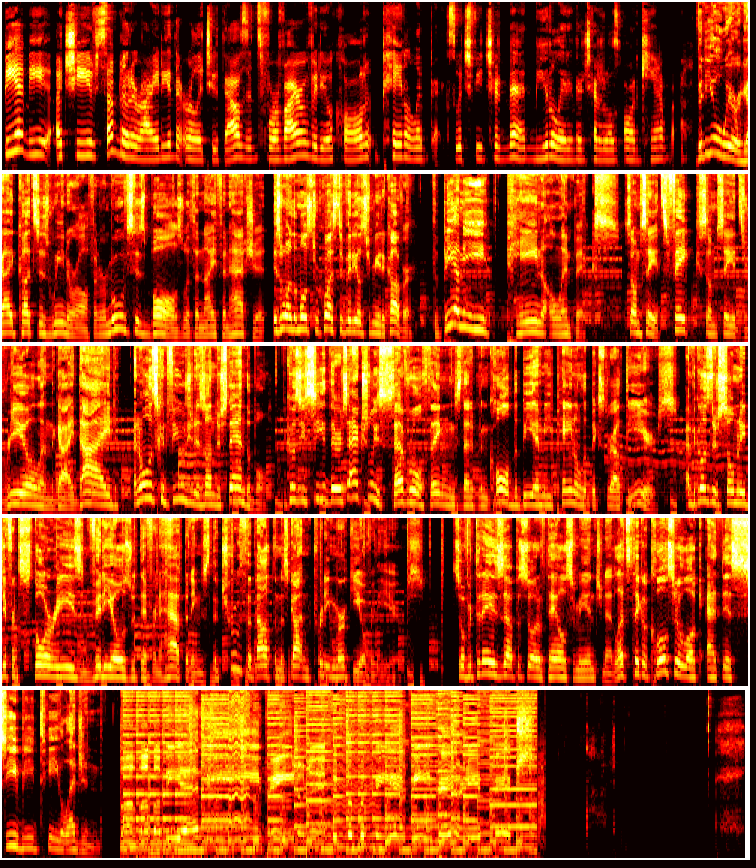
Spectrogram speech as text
BME achieved some notoriety in the early 2000s for a viral video called Pain Olympics, which featured men mutilating their genitals on camera. Video where a guy cuts his wiener off and removes his balls with a knife and hatchet is one of the most requested videos for me to cover. The BME Pain Olympics. Some say it's fake, some say it's real and the guy died, and all this confusion is understandable, because you see, there's actually several things that have been called the BME Pain Olympics throughout the years. And because there's so many different stories and videos with different happenings, the truth about them has gotten pretty murky over the years. So for today's episode of Tales from the Internet, let's take a closer look at this CBT legend. BME Pain Olympics.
